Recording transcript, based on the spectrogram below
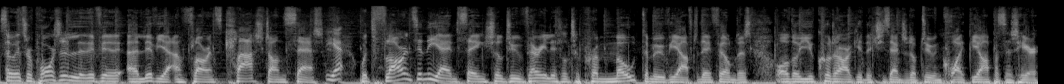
so it's reported Olivia, Olivia and Florence clashed on set. Yep. With Florence in the end saying she'll do very little to promote the movie after they filmed it, although you could argue that she's ended up doing quite the opposite here.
